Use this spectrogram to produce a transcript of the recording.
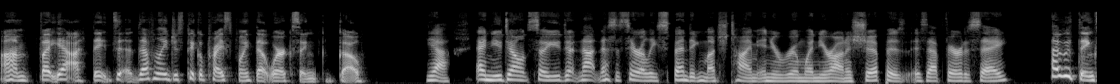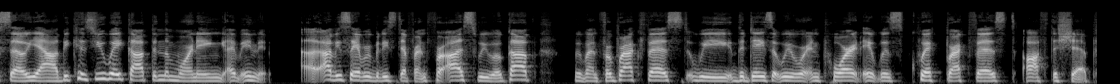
Um, but yeah, they d- definitely just pick a price point that works and go. yeah and you don't so you don't not necessarily spending much time in your room when you're on a ship is is that fair to say I would think so. Yeah. Because you wake up in the morning. I mean, obviously everybody's different. For us, we woke up, we went for breakfast. We, the days that we were in port, it was quick breakfast off the ship.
